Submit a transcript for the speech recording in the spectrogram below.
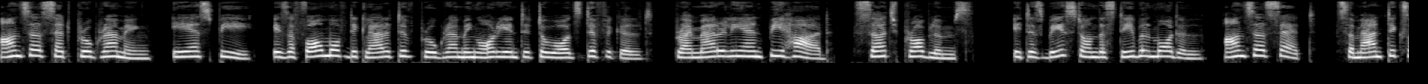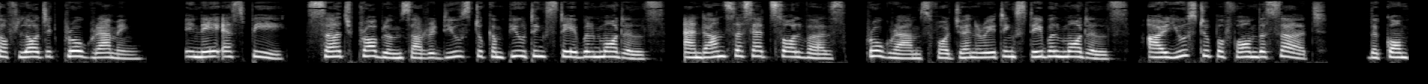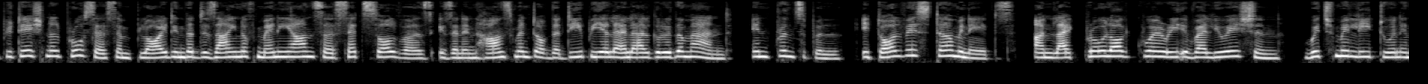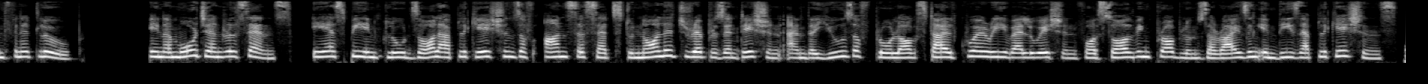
Answer Set Programming, ASP, is a form of declarative programming oriented towards difficult, primarily NP hard, search problems. It is based on the stable model, answer set, semantics of logic programming. In ASP, search problems are reduced to computing stable models, and answer set solvers, programs for generating stable models, are used to perform the search. The computational process employed in the design of many answer set solvers is an enhancement of the DPLL algorithm and, in principle, it always terminates, unlike Prolog query evaluation, which may lead to an infinite loop. In a more general sense, ASP includes all applications of answer sets to knowledge representation and the use of Prolog style query evaluation for solving problems arising in these applications.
